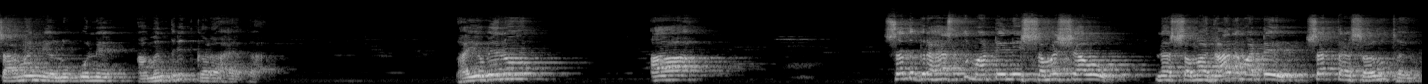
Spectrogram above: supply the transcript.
સામાન્ય લોકોને આમંત્રિત કર્યા હતા. ભાઈઓ બહેનો, આ સદગ્રહસ્થ માટેની સમસ્યાઓના સમાધાન માટે સત્ર શરૂ થયું.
